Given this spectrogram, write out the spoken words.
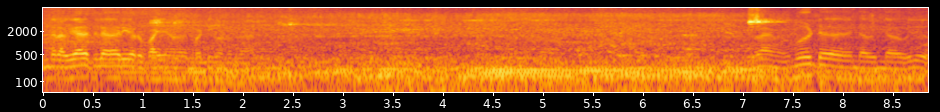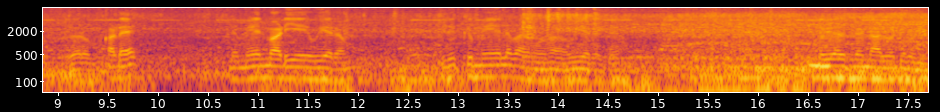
இந்த உயரத்தில் ஏறி ஒரு பையன் பட்டி கொண்டு வந்தாங்க வீட்டு இந்த இந்த இது வரும் கடை இந்த மேல்மாடியே உயரம். இதுக்கு மேலே பாருங்க உயரத்து இந்த உயரத்தில் ரெண்டு ஆள் வெட்டி கொண்டு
